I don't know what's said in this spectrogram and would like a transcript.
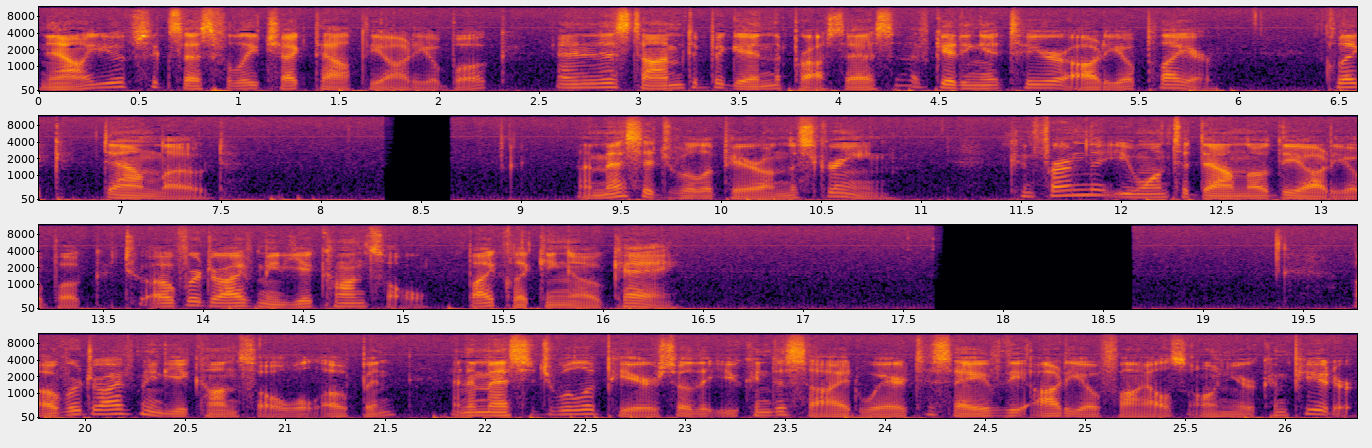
Now you have successfully checked out the audiobook and it is time to begin the process of getting it to your audio player. Click Download. A message will appear on the screen. Confirm that you want to download the audiobook to Overdrive Media Console by clicking OK. Overdrive Media Console will open and a message will appear so that you can decide where to save the audio files on your computer.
